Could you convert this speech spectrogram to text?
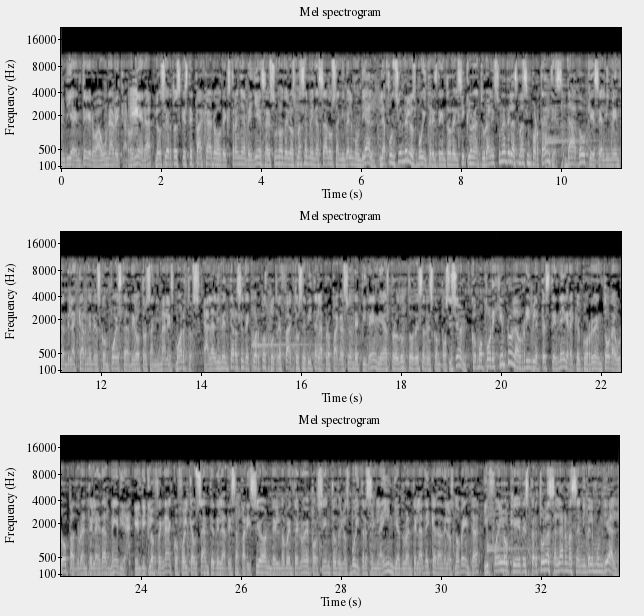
un día entero a una ave carroñera, lo cierto es que este pájaro de extraña belleza es uno de los más amenazados a nivel mundial. La función de los buitres dentro del ciclo natural es una de las más importantes, dado que se alimentan de la carne descompuesta de otros animales muertos. Al alimentarse de cuerpos putrefactos evitan la propagación de epidemias producto de esa descomposición, como por ejemplo la horrible peste negra que ocurrió en toda Europa durante la Edad Media. El diclofenaco fue el causante de la desaparición del 99% de los buitres en la India durante la década de los 90 y fue lo que despertó las alarmas a nivel mundial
